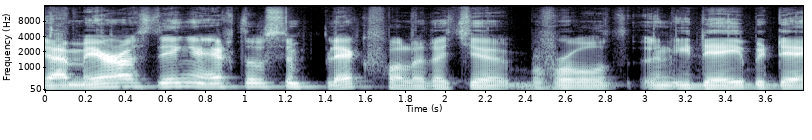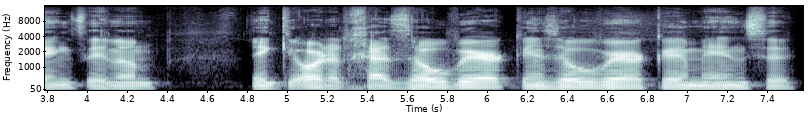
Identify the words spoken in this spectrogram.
ja, meer als dingen echt op zijn plek vallen. Dat je bijvoorbeeld een idee bedenkt en dan denk je, oh, dat gaat zo werken en zo werken. En mensen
